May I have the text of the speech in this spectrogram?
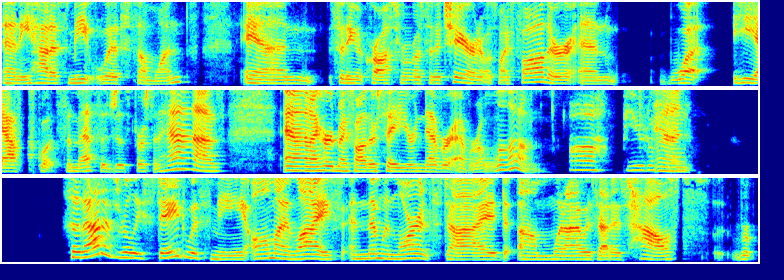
and he had us meet with someone and sitting across from us in a chair and it was my father and what he asked what's the message this person has. And i heard my father say you're never ever alone. Oh beautiful. And so that has really stayed with me all my life. And then when Lawrence died, um, when I was at his house r-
